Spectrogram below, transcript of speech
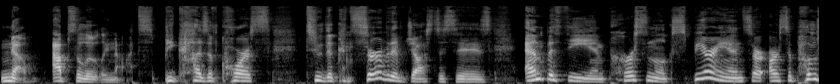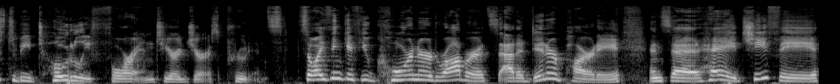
No, absolutely not. Because, of course, to the conservative justices, empathy and personal experience are, are supposed to be totally foreign to your jurisprudence. So I think if you cornered Roberts at a dinner party and said, Hey, Chiefy,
